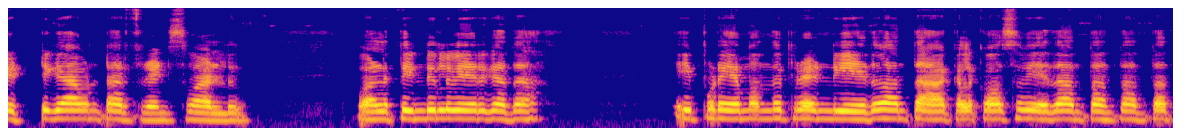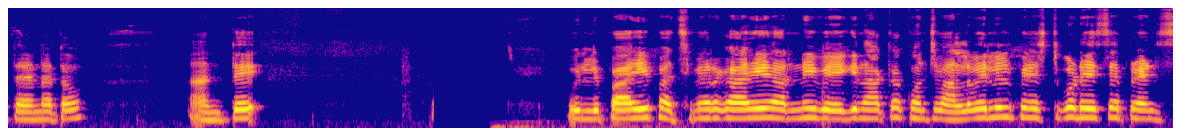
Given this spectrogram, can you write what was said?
గట్టిగా ఉంటారు ఫ్రెండ్స్ వాళ్ళు. వాళ్ళ తిండిలు వేరు కదా. ఇప్పుడు ఏముంది ఫ్రెండ్? ఏదో అంత ఆకలి కోసం ఏదో అంత అంత అంత తినటం. అంతే. ఉల్లిపాయ పచ్చిమిరకాయ అన్నీ వేగినాక కొంచెం అల్లవెల్లుల్లి పేస్ట్ కూడా వేసే ఫ్రెండ్స్.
